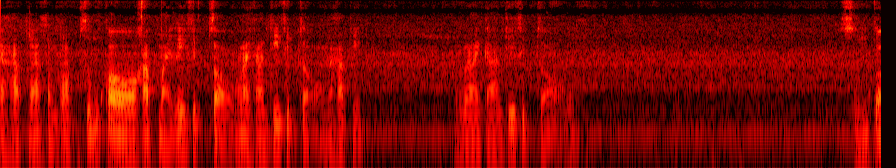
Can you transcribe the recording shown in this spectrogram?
นะครับนะสำหรับซุ้มกอครับ หมายเลขสิบสองรายการที่สิบสองนะครับนี่รายการที่สิบสองซุ้มกอ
